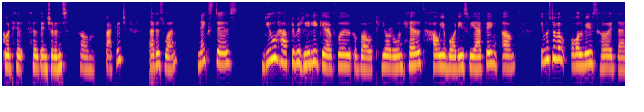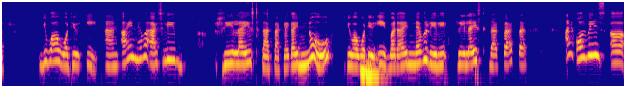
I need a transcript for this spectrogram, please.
good he- health insurance um, package. That is one. Next is you have to be really careful about your own health how your body is reacting. Um, you must have always heard that you are what you eat. And i never actually uh, realized that fact. Like i know you are what you Mhm. eat but i never really realized that fact that i always uh,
